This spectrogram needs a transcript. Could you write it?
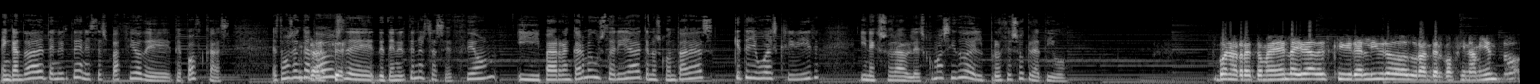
Encantada de tenerte en este espacio de, podcast. Estamos encantados de, tenerte en nuestra sección. Y para arrancar me gustaría que nos contaras qué te llevó a escribir Inexorables, cómo ha sido el proceso creativo. Bueno, retomé la idea de escribir el libro durante el confinamiento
